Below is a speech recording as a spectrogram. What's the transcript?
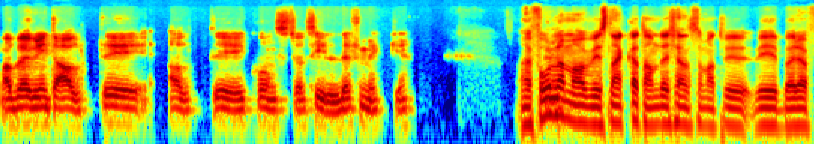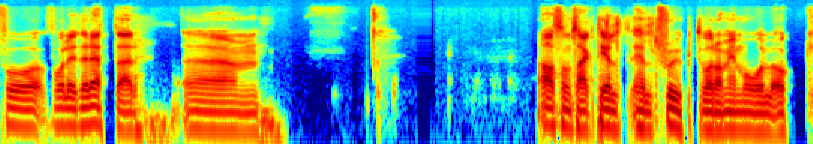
man behöver inte alltid, alltid konstra till det för mycket. Fulham har vi snackat om. Det känns som att vi, vi börjar få, få lite rätt där. Um, ja, som sagt, helt, helt sjukt var de i mål och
